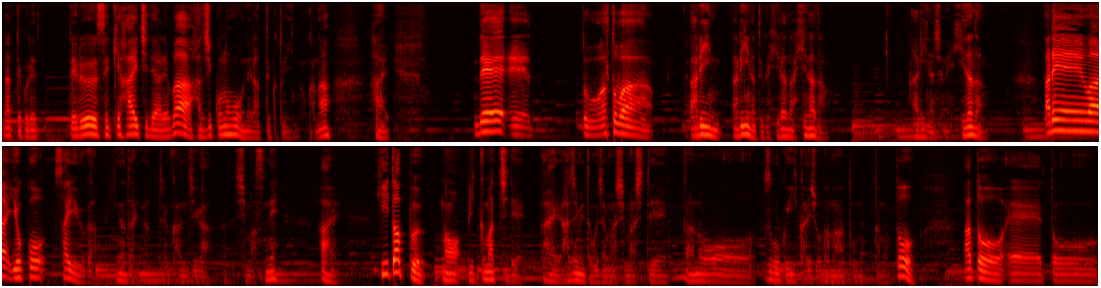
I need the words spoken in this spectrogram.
なってくれてる席配置であれば、端っこの方を狙っていくといいのかな。はい。で、えっ、と、あとは、アリーン、アリーナというかひな、ひな壇。アリーナじゃねえ、ひな壇。あれは横左右がひな壇になってる感じがしますね。はい。ヒートアップのビッグマッチで、はい、初めてお邪魔しまして、あの、すごくいい会場だなと思ったのと、あと、えっ、ー、と、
